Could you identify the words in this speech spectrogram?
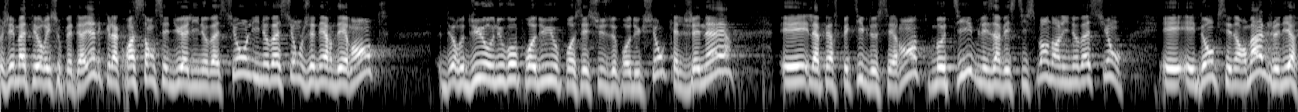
j'ai ma théorie schumpeterienne que la croissance est due à l'innovation. L'innovation génère des rentes dues aux nouveaux produits ou processus de production qu'elle génère et la perspective de ces rentes motive les investissements dans l'innovation. Et, donc, c'est normal, je veux dire,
